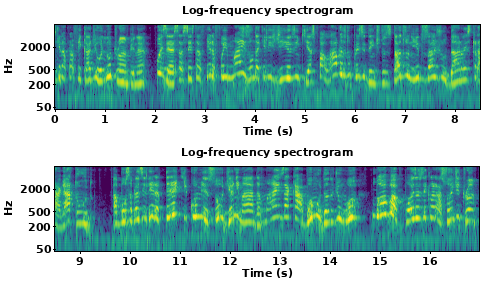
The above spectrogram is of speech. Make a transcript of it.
que era pra ficar de olho no Trump, né? Pois é, essa sexta-feira foi mais um daqueles dias em que as palavras do presidente dos Estados Unidos ajudaram a estragar tudo. A bolsa brasileira até que começou de animada, mas acabou mudando de humor logo após as declarações de Trump,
